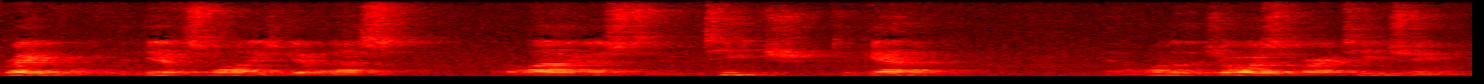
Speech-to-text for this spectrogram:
grateful for the gift Sewanee's given us of allowing us to teach together. And one of the joys of our teaching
